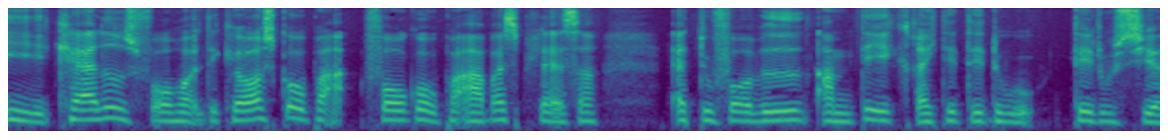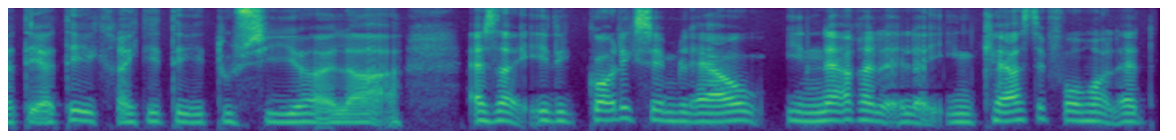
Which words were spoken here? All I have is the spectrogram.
i kærlighedsforhold. Det kan også gå på, foregå på arbejdspladser, at du får at vide, at det er ikke rigtigt, det du, det du siger der, det er ikke rigtigt, det du siger. Eller, altså et godt eksempel er jo i en, nær, eller i en kæresteforhold, at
